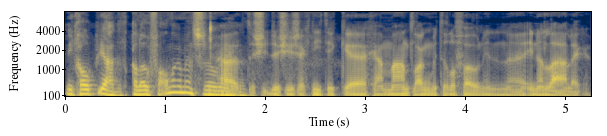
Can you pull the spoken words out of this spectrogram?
ik hoop, ja, dat kan ook voor andere mensen zo ja, dus, dus je zegt niet, ik uh, ga een maand lang mijn telefoon in, uh, in een la leggen.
